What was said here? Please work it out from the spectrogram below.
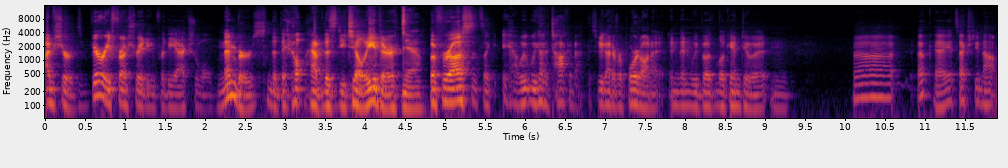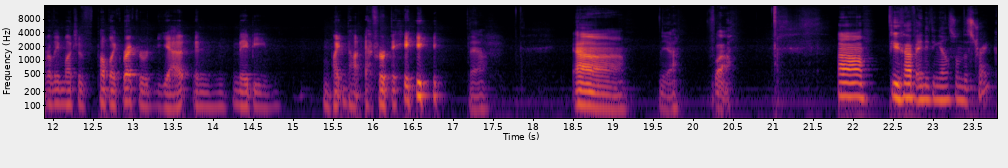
I'm sure it's very frustrating for the actual members that they don't have this detail either. Yeah. But for us, it's like, yeah, we, we got to talk about this. We got to report on it, and then we both look into it, and uh, okay, it's actually not really much of public record yet, and maybe might not ever be. yeah. Uh, yeah. Wow. Uh, do you have anything else on the strike?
